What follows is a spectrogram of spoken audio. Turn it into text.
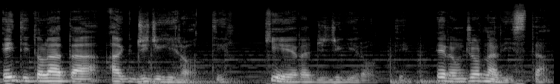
È intitolata a Gigi Ghirotti. Chi era Gigi Ghirotti? Era un giornalista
